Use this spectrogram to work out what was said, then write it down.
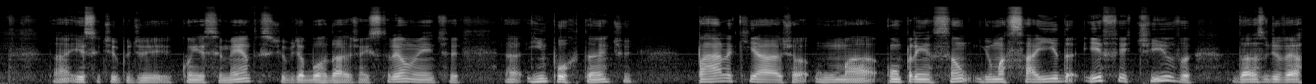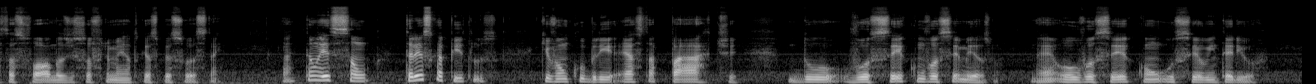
Tá? Esse tipo de conhecimento, esse tipo de abordagem é extremamente uh, importante para que haja uma compreensão e uma saída efetiva das diversas formas de sofrimento que as pessoas têm. Tá? Então, esses são três capítulos que vão cobrir esta parte do você com você mesmo, né? ou você com o seu interior.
